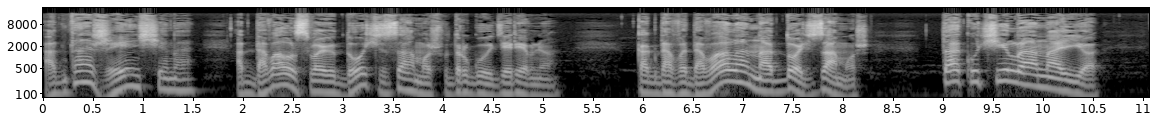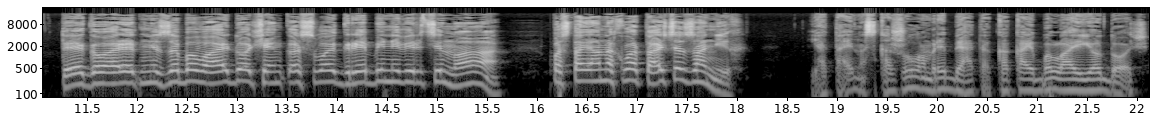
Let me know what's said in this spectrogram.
Одна женщина отдавала свою дочь замуж в другую деревню. Когда выдавала она дочь замуж, так учила она ее. «Ты, — говорит, — не забывай, доченька, свой гребень и вертена. Постоянно хватайся за них». Я тайно скажу вам, ребята, какая была ее дочь.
